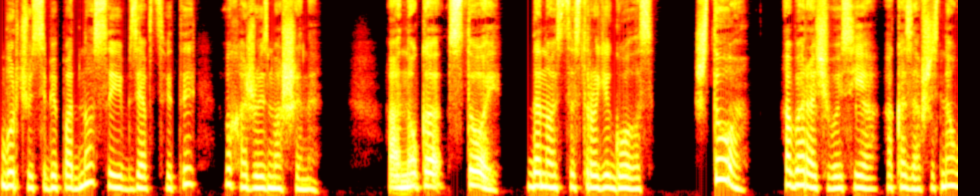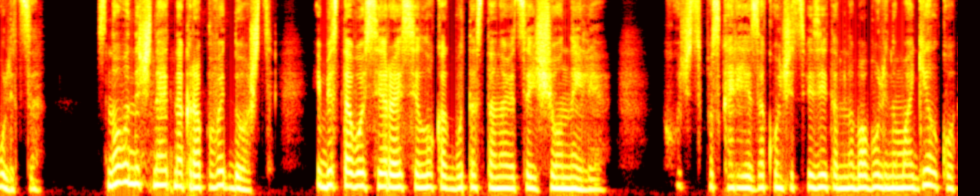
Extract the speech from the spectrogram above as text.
Бурчу себе под нос и, взяв цветы, выхожу из машины. «А ну-ка, стой!» — доносится строгий голос. «Что?» — оборачиваюсь я, оказавшись на улице. Снова начинает накрапывать дождь, и без того серое село как будто становится еще унылее. Хочется поскорее закончить с визитом на бабулину могилку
